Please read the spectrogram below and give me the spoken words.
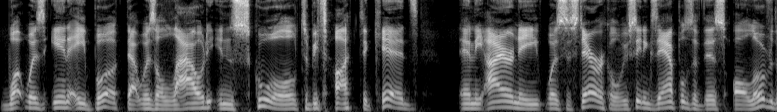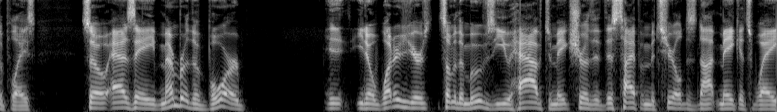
what was in a book that was allowed in school to be taught to kids. And the irony was hysterical. We've seen examples of this all over the place. So, as a member of the board, you know, what are your some of the moves you have to make sure that this type of material does not make its way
